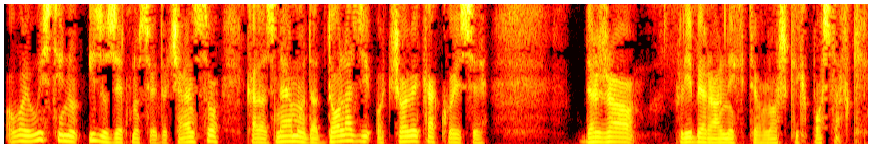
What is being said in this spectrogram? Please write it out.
Ovo je uistinu izuzetno svjedočanstvo kada znamo da dolazi od čovjeka koji se držao liberalnih teoloških postavki.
